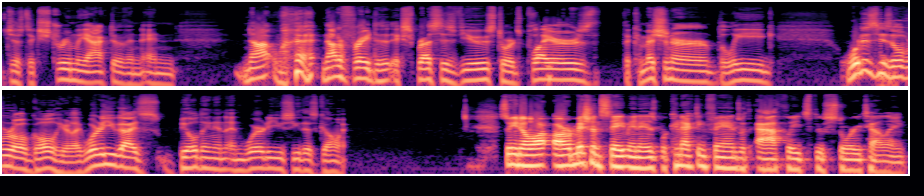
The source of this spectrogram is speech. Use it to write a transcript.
just extremely active and and not not afraid to express his views towards players, the commissioner, the league. What is his overall goal here? Like, what are you guys building, and, and where do you see this going? So, you know, our, our, mission statement is we're connecting fans with athletes through storytelling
